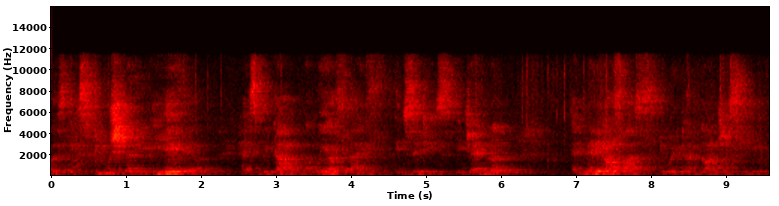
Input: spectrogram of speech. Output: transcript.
Because exclusionary behavior has become a way of life in cities in general, and many of us do it unconsciously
